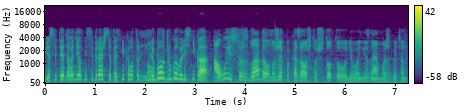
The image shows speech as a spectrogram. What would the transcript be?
Если ты этого ну, делать не собираешься, возьми кого-то, ну, любого другого лесника. А Луис Ферсблада, он уже показал, что что-то у него, не знаю, может быть, он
